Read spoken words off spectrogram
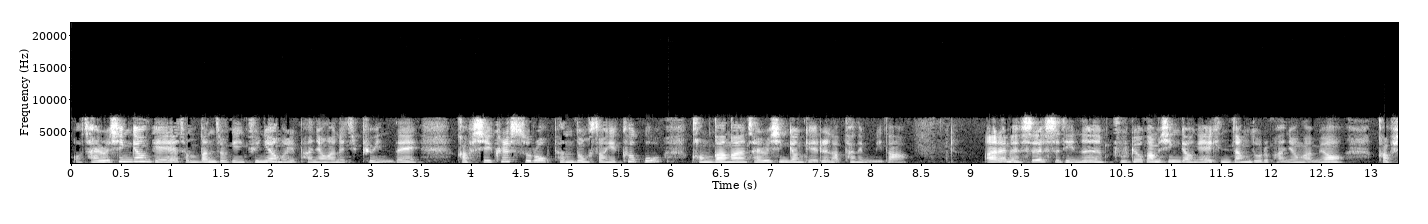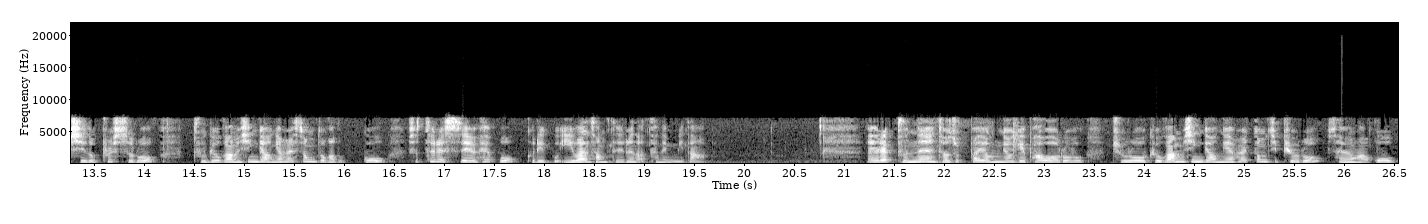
어, 자율신경계의 전반적인 균형을 반영하는 지표인데 값이 클수록 변동성이 크고 건강한 자율신경계를 나타냅니다. RMSSD는 부교감 신경의 긴장도를 반영하며 값이 높을수록 부교감 신경의 활성도가 높고 스트레스의 회복 그리고 이완 상태를 나타냅니다. LF는 저주파 영역의 파워로 주로 교감신경의 활동 지표로 사용하고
